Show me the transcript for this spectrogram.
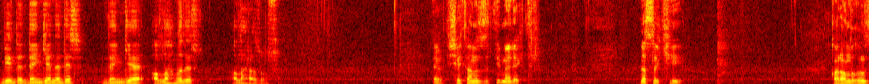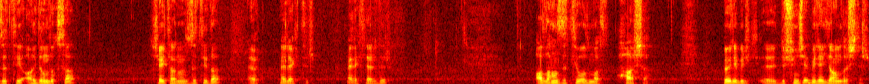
bir de denge nedir? Denge Allah mıdır? Allah razı olsun. Evet, şeytanın zıttı melektir. Nasıl ki karanlığın zıttı aydınlıksa şeytanın zıttı da evet melektir. Meleklerdir. Allah'ın zıttı olmaz. Haşa. Böyle bir e, düşünce bile yanlıştır.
